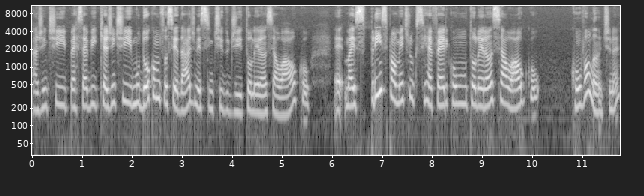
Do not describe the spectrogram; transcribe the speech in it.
a gente percebe que a gente mudou como sociedade nesse sentido de tolerância ao álcool, é, mas principalmente no que se refere com tolerância ao álcool com volante, né?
